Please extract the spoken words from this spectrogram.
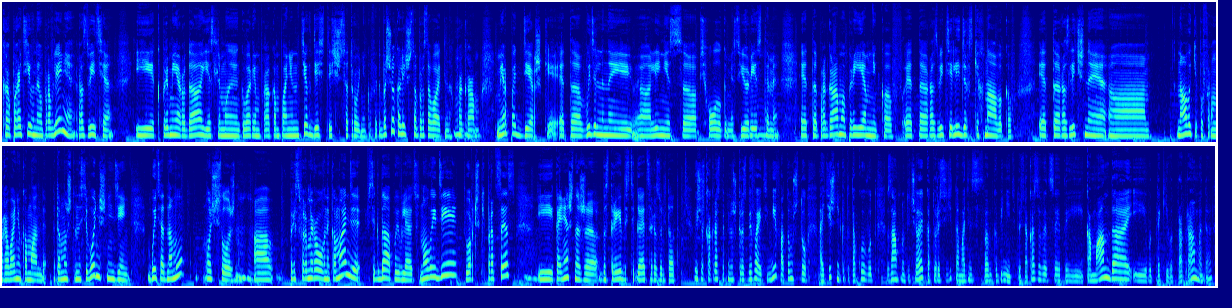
корпоративное управление, развитие. И, к примеру, да, если мы говорим про компанию на тех 10 тысяч сотрудников, это большое количество образовательных программ, мер поддержки, это выделенные э, линии с психологами, с юристами, это программы преемников, это развитие лидерских навыков, это различные э, навыки по формированию команды. Потому что на сегодняшний день быть одному очень сложно. Угу. А при сформированной команде всегда появляются новые идеи, творческий процесс, угу. и, конечно же, быстрее достигается результат. Вы сейчас как раз так немножко разбиваете миф о том, что айтишник это такой вот замкнутый человек, который сидит там один в своем кабинете. То есть, оказывается, это и команда, и вот такие вот программы, да?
